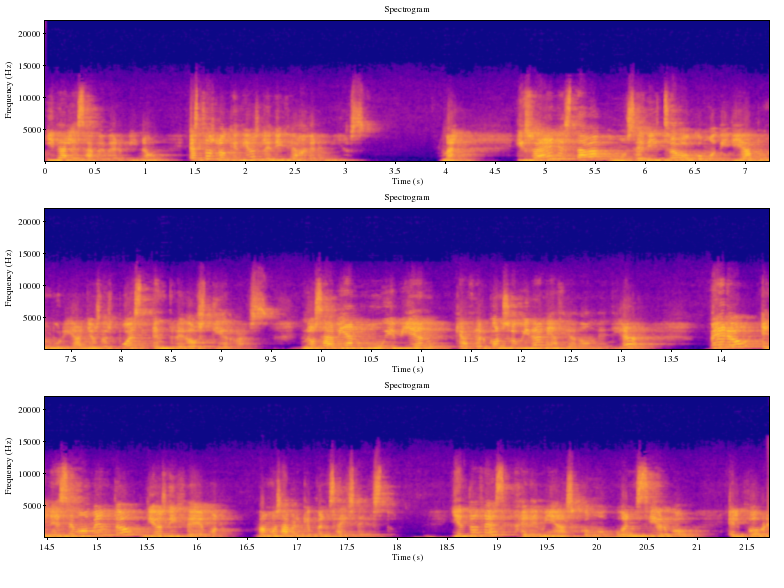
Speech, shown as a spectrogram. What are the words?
y dales a beber vino. Esto es lo que Dios le dice a Jeremías. Vale. Israel estaba, como os he dicho, o como diría Bumburi años después, entre dos tierras. No sabían muy bien qué hacer con su vida ni hacia dónde tirar. Pero en ese momento Dios dice, bueno, vamos a ver qué pensáis de esto. Y entonces Jeremías, como buen siervo, el pobre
